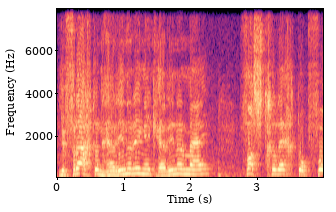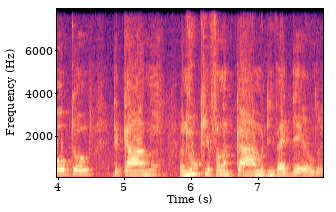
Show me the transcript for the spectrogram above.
Je vraagt een herinnering, ik herinner mij, vastgelegd op foto, de kamer, een hoekje van een kamer die wij deelden.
